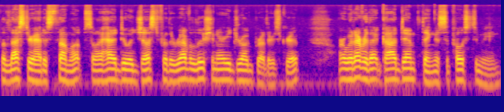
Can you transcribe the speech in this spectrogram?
but Lester had his thumb up, so I had to adjust for the revolutionary drug brothers grip, or whatever that goddamn thing is supposed to mean.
